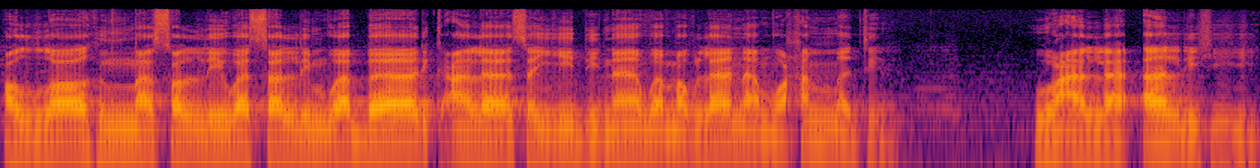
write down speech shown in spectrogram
Allahumma salli wa sallim wa barik ala sayyidina wa maulana Muhammadin wa ala alihi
